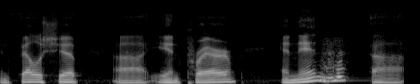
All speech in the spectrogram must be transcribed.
in fellowship, uh, in prayer. And then mm-hmm. uh,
